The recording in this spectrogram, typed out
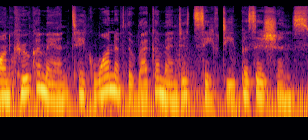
on crew command, take one of the recommended safety positions.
